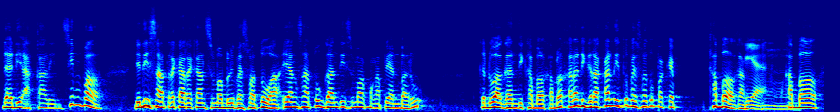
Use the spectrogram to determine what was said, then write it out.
dan diakalin. Simple. Jadi saat rekan-rekan semua beli Vespa tua yang satu ganti semua pengapian baru kedua ganti kabel-kabel karena digerakkan itu Vespa tuh pakai kabel kan Iya. kabel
